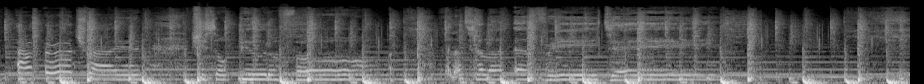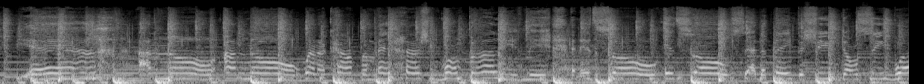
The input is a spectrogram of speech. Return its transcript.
그 not trying. She's so beautiful, and I tell her every day. Yeah, I know, I know. When I compliment her, she won't believe me, and it's so, it's so sad to think that she don't see what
